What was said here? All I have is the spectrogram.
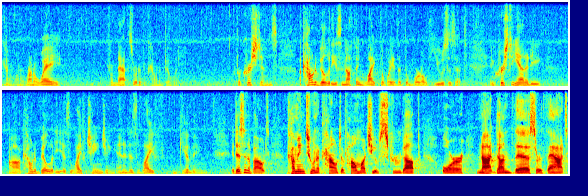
we kind of want to run away from that sort of accountability. For Christians, accountability is nothing like the way that the world uses it. In Christianity, uh, accountability is life changing and it is life giving. It isn't about coming to an account of how much you have screwed up or not done this or that.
